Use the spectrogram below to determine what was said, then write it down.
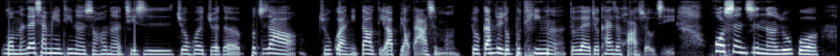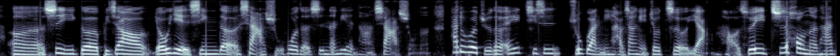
我们在下面听的时候呢，其实就会觉得不知道主管你到底要表达什么，就干脆就不听了，对不对？就开始划手机，或甚至呢，如果呃是一个比较有野心的下属，或者是能力很强的下属呢，他就会觉得，诶，其实主管你好像也就这样，好，所以之后呢，他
